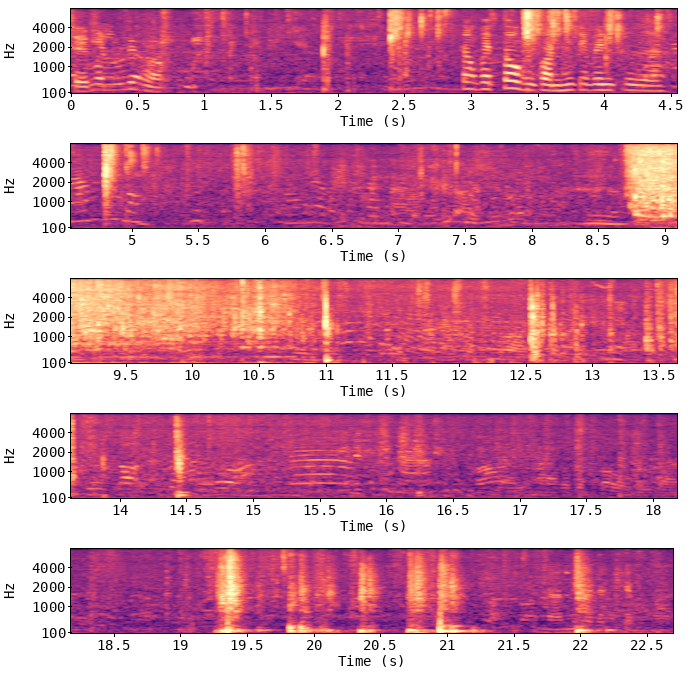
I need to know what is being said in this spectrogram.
เฉยๆไม่รู้เรื่องหรอกต้องไปต้มก่อนถึงจะเป็นเกลือ น้ำนี่ก็จะเค็มมาก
